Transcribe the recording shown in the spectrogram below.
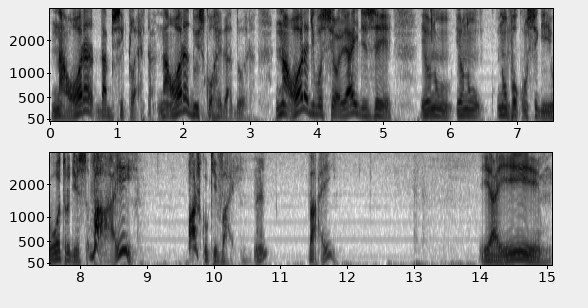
na hora da bicicleta, na hora do escorregador, na hora de você olhar e dizer eu não, eu não, não vou conseguir. O outro diz vai, lógico que vai, né? Vai. E aí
